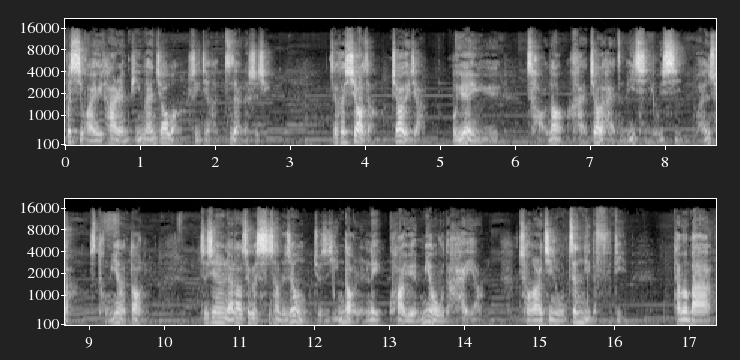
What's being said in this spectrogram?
不喜欢与他人频繁交往是一件很自然的事情。这和校长、教育家不愿意与吵闹、喊叫的孩子们一起游戏玩耍是同样的道理。这些人来到这个世上的任务，就是引导人类跨越谬误的海洋，从而进入真理的福地。他们把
